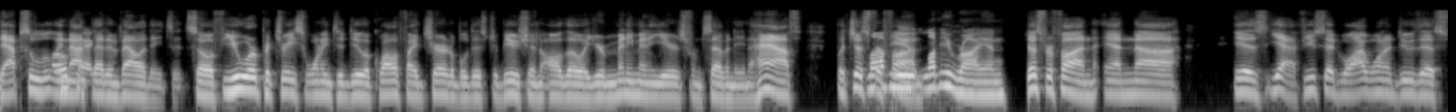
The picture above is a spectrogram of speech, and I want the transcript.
Absolutely okay. not. That invalidates it. So if you were Patrice wanting to do a qualified charitable distribution, although you're many, many years from 70 and a half, but just love for fun. You, love you, Ryan. Just for fun. And uh is yeah, if you said, Well, I want to do this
